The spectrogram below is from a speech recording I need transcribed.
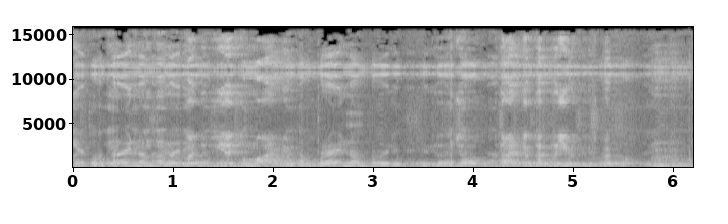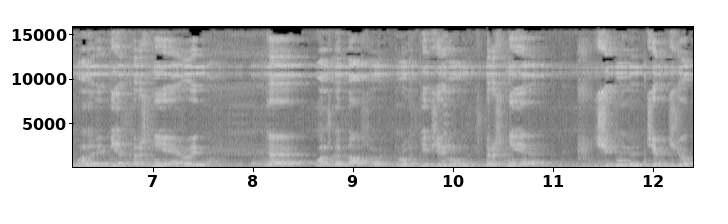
Нет, ну правильно он говорит. Правильно он говорит. Знаешь, как Достоевский сказал? Он говорит, нет страшнее, говорит, э, он сказал, что русский чиновник страшнее, чем черт.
